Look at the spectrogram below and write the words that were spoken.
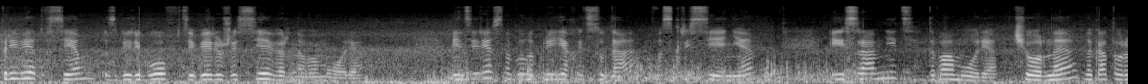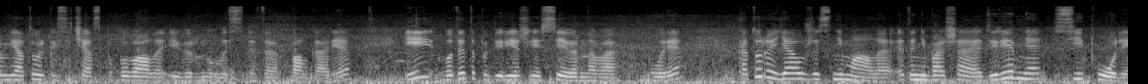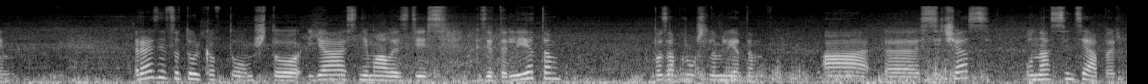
Привет всем с берегов теперь уже Северного моря. Интересно было приехать сюда в воскресенье и сравнить два моря. Черное, на котором я только сейчас побывала и вернулась, это Болгария. И вот это побережье Северного моря, которое я уже снимала. Это небольшая деревня Сиполин. Разница только в том, что я снимала здесь где-то летом, позапрошлым летом, а э, сейчас у нас сентябрь.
